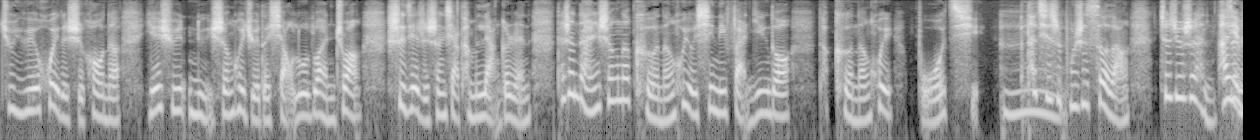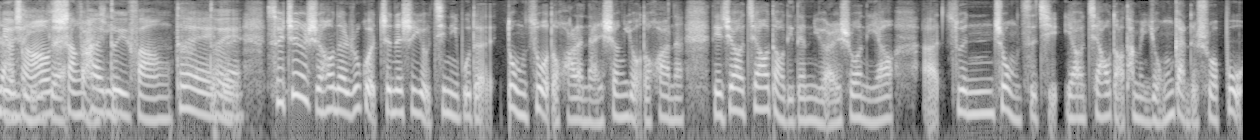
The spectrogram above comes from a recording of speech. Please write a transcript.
就约会的时候呢，也许女生会觉得小鹿乱撞，世界只剩下他们两个人。但是男生呢，可能会有心理反应的哦，他可能会勃起。嗯。他其实不是色狼，这就是很他也没有想要伤害对方。对对。对，所以这个时候呢，如果真的是有进一步的动作的话呢，男生有的话呢，你就要教导你的女儿说，你要呃尊重自己，要教导他们勇敢的说不。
